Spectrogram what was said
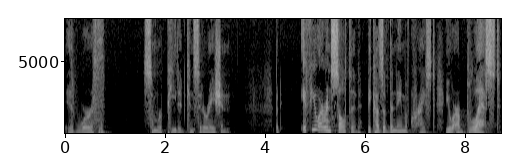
is worth some repeated consideration. But if you are insulted because of the name of Christ, you are blessed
